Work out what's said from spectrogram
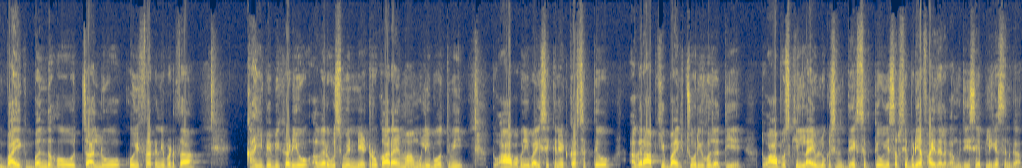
बाइक बंद हो, चालू हो, कोई फ़र्क नहीं पड़ता। कहीं पे भी खड़ी हो, अगर उसमें नेटवर्क आ रहा है, मामूली बहुत भी तो आप अपनी बाइक से कनेक्ट कर सकते हो। अगर आपकी बाइक चोरी हो जाती है तो आप उसकी लाइव लोकेशन देख सकते हो। ये सबसे बढ़िया फ़ायदा लगा मुझे इस एप्लीकेशन का।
